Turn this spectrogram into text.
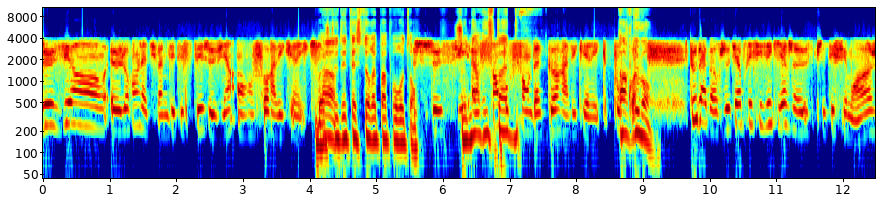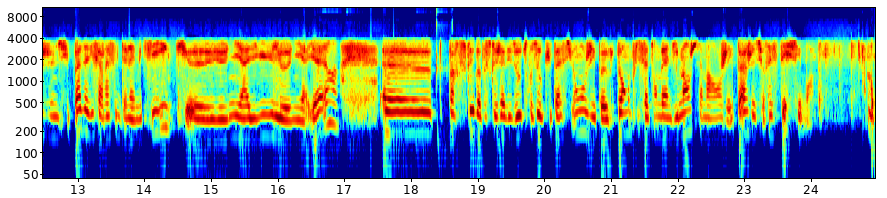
Je viens, euh, Laurent, là tu vas me détester, je viens en renfort avec Eric. Bah, Ah. je te détesterai pas pour autant. Je Je suis à n'arrive pas 100% d'accord avec Eric. Pourquoi Argument. Tout d'abord, je tiens à préciser qu'hier, je- j'étais chez moi. Je ne suis pas allée faire la fête de la musique, euh, ni à Lille, ni ailleurs. Euh, parce que, bah, parce que j'avais d'autres occupations. J'ai pas eu le temps. En plus, ça tombait un dimanche, ça m'arrangeait pas. Je suis restée chez moi. Bon.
